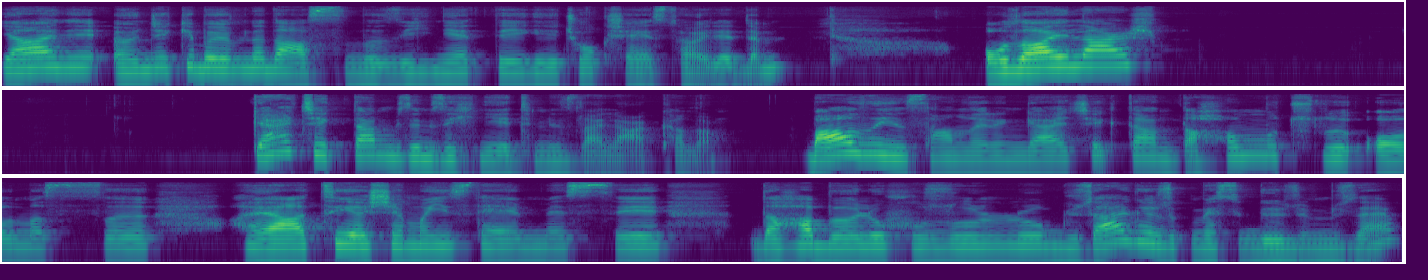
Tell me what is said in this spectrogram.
Yani, önceki bölümde de aslında zihniyetle ilgili çok şey söyledim. Olaylar gerçekten bizim zihniyetimizle alakalı. Bazı insanların gerçekten daha mutlu olması, hayatı yaşamayı sevmesi, daha böyle huzurlu, güzel gözükmesi gözümüze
